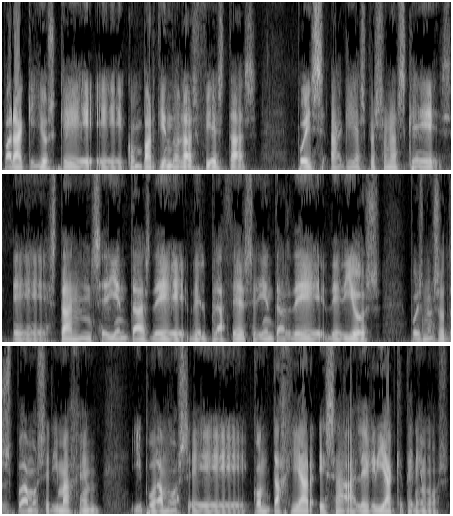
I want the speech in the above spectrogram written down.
para aquellos que eh, compartiendo las fiestas pues aquellas personas que eh, están sedientas de- del placer, sedientas de, de Dios, pues nosotros podamos ser imagen y podamos eh, contagiar esa alegría que tenemos.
